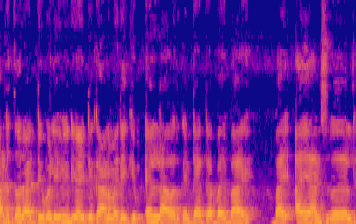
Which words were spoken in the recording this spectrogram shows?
അടുത്തൊരു അടിപൊളി വീഡിയോ ആയിട്ട് കാണുമ്പോഴേക്കും എല്ലാവർക്കും ടാറ്റ ബൈ ബൈ. ബൈ ഐ ആൻസ് വേൾഡ്.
